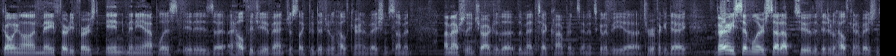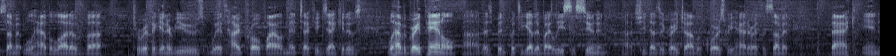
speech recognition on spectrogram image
going on May 31st in Minneapolis. It is a, a Healthegy event, just like the Digital Healthcare Innovation Summit. I'm actually in charge of the, the MedTech conference, and it's going to be a, terrific day. Very similar setup to the Digital Healthcare Innovation Summit. We'll have a lot of uh, terrific interviews with high profile MedTech executives. We'll have a great panel uh, that's been put together by Lisa Suennen. Uh, she does a great job, of course. We had her at the summit back in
